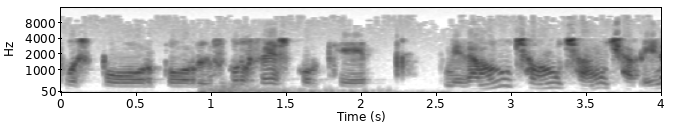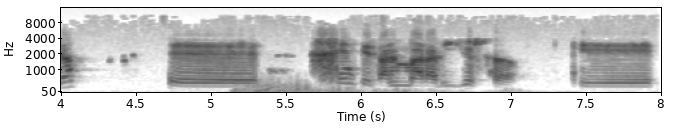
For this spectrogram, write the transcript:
pues por, por los profes, porque me da mucha, mucha, mucha pena eh, gente tan maravillosa que,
